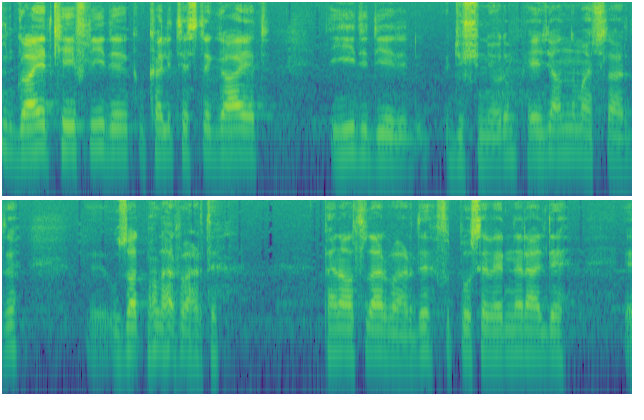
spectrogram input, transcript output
tur gayet keyifliydi. Kalitesi de gayet iyiydi diye düşünüyorum. Heyecanlı maçlardı. Ee, Uzatmalar vardı. Penaltılar vardı. Futbol severin herhalde e,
